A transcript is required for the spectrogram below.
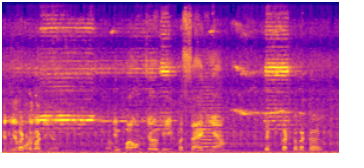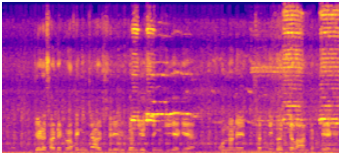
ਕਿੰਨੀਆਂ ਘੱਟੋ ਘੱਟ ਇੰਪਾਊਂਡ ਚ 20 ਬੱਸਾਂ ਹੈਗੀਆਂ ਤੇ ਘੱਟੋ ਘੱਟ ਜਿਹੜੇ ਸਾਡੇ traffic in charge Shri Vikramjit Singh ji ਹੈਗੇ ਆ ਉਹਨਾਂ ਨੇ 36 ਤੋਂ ਚਲਾਨ ਕੱਟੇ ਹੈਗੇ।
